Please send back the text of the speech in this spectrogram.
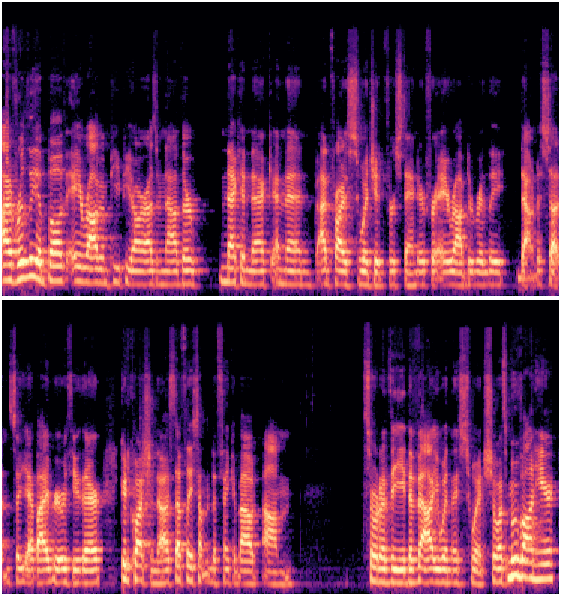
I have Ridley above A Rob and PPR as of now. They're neck and neck, and then I'd probably switch it for standard for A Rob to Ridley down to Sutton. So yeah, but I agree with you there. Good question though. It's definitely something to think about. Um, sort of the the value when they switch. So let's move on here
